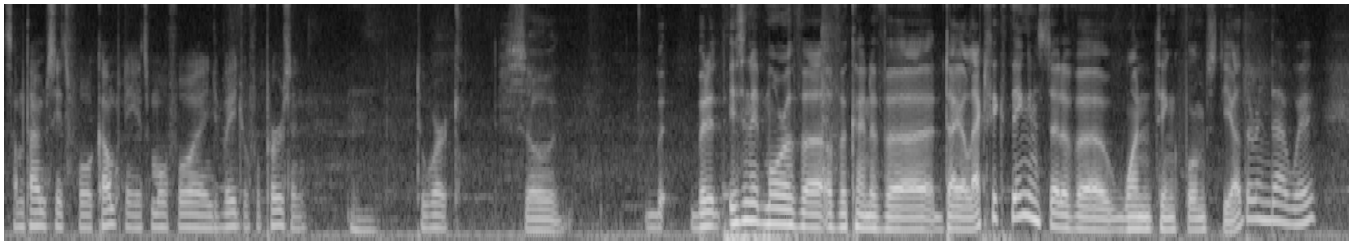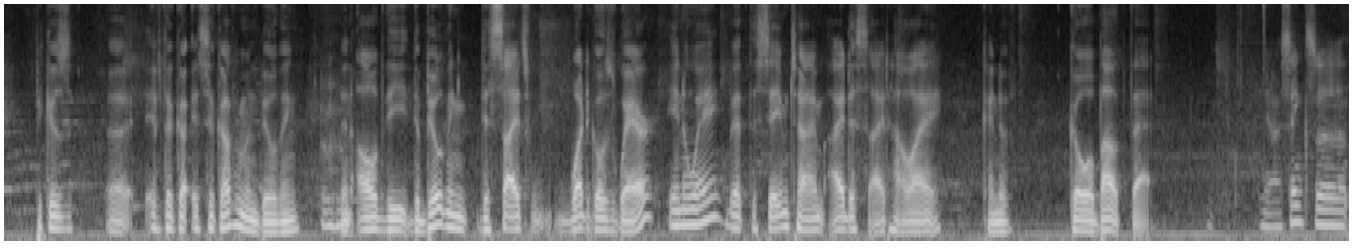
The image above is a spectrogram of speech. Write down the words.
sometimes it's for a company. It's more for an individual, for person Mhm. to work. So, but but it, isn't it more of a of a kind of a dialectic thing instead of a one thing forms the other in that way? Because uh, if the go- it's a government building, then all the the building decides what goes where in a way, but at the same time, I decide how I kind of go about that. Yeah, I think the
